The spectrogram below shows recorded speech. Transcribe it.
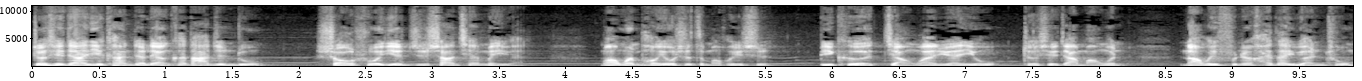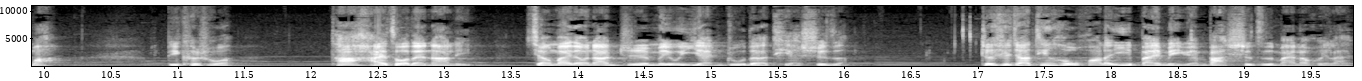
哲学家一看这两颗大珍珠，少说也值上千美元，忙问朋友是怎么回事。比克讲完缘由，哲学家忙问：“那位夫人还在原处吗？”比克说：“他还坐在那里，想卖掉那只没有眼珠的铁狮子。”哲学家听后花了一百美元把狮子买了回来。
